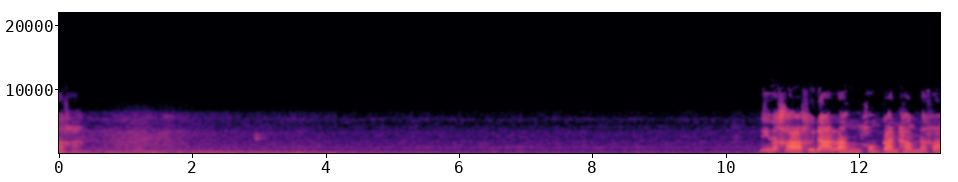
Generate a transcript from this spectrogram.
นะคะ นี่นะคะคือด้านหลังของการทำนะคะ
